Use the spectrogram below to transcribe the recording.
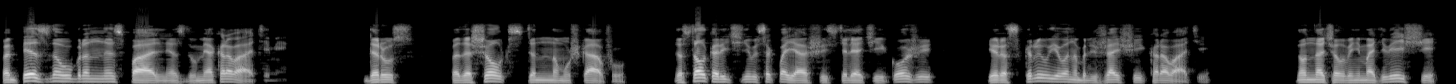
помпезно убранная спальня с двумя кроватями. Дерус подошел к стенному шкафу, достал коричневый саквояж из телячьей кожи и раскрыл его на ближайшей кровати. Он начал вынимать вещи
